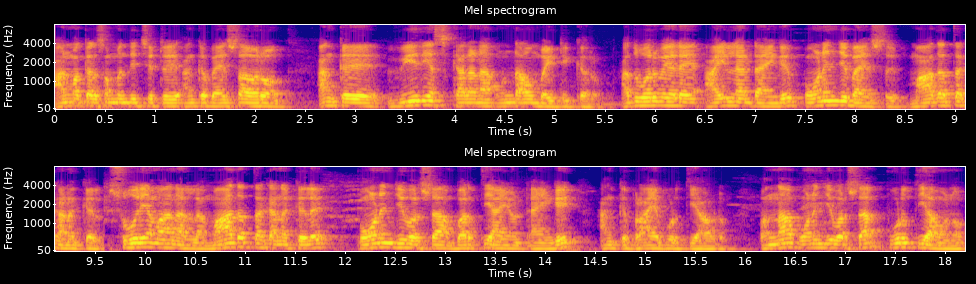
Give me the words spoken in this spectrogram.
ആൺമക്കളെ സംബന്ധിച്ചിട്ട് അങ്ക ബയസ്സാവറോ അങ്ങ് വീര്യസ്ഖലന ഉണ്ടാവും വൈറ്റിക്കറും അത് ഒരുവേളെ അയൽനാട്ടായെങ്കിൽ പതിനഞ്ച് വയസ്സ് മാതത്തെ കണക്കിൽ സൂര്യമാനല്ല മാതത്തെ കണക്കിൽ പതിനഞ്ച് വർഷ ഭർത്തിയായിട്ടായെങ്കിൽ അങ്ങ് പ്രായപൂർത്തിയാവണം ഒന്നാ പതിനഞ്ച് വർഷ പൂർത്തിയാവണം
